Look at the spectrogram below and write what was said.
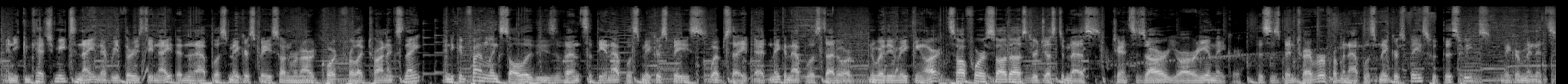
And you can catch me tonight and every Thursday night at Annapolis Makerspace on Renard Court for Electronics Night. And you can find links to all of these events at the Annapolis Makerspace website at makeannapolis.org. And whether you're making art, software, sawdust, or just a mess, chances are you're already a maker. This has been Trevor from Annapolis Makerspace with this week's Maker Minutes.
